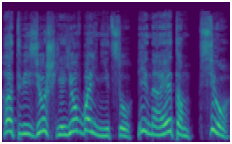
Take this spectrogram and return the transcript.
«Отвезешь ее в больницу, и на этом все!»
